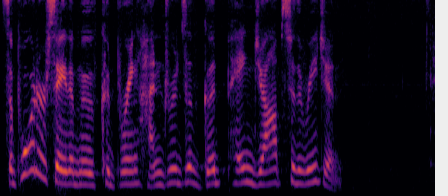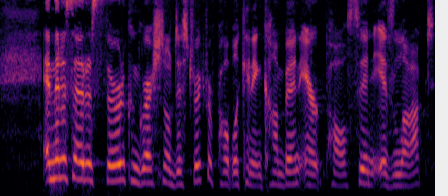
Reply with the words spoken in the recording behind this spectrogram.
Supporters say the move could bring hundreds of good paying jobs to the region. In Minnesota's 3rd Congressional District, Republican incumbent Erik Paulsen is locked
